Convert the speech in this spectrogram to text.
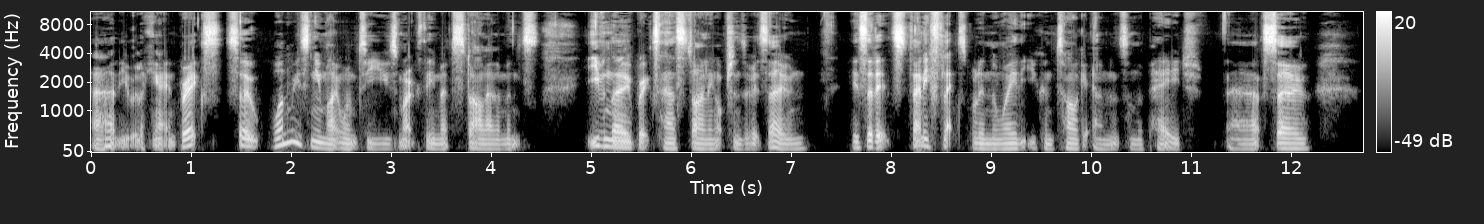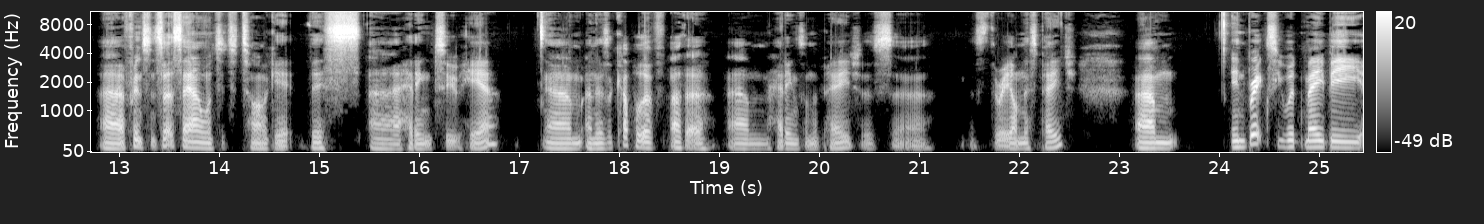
uh, that you were looking at in Bricks. So one reason you might want to use Microthemer to style elements, even though Bricks has styling options of its own, is that it's fairly flexible in the way that you can target elements on the page. Uh, so, uh, for instance, let's say I wanted to target this uh, heading to here, um, and there's a couple of other um, headings on the page. There's, uh, there's three on this page. Um, in Bricks, you would maybe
